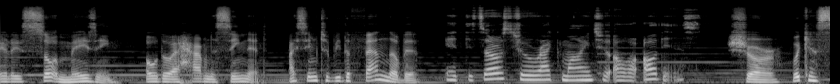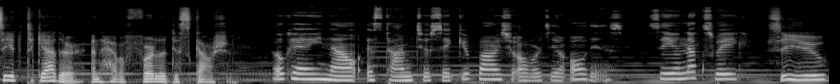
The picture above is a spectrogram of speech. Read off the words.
it is so amazing. Although I haven't seen it, I seem to be the fan of it. It deserves to recommend to our audience. Sure, we can see it together and have a further discussion. Okay, now it's time to say goodbye to our dear audience. See you next week. See you.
